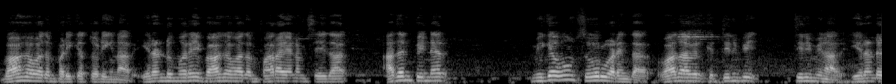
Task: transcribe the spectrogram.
பாகவதம் படிக்க தொடங்கினார். இரண்டு முறை பாகவதம் பாராயணம் செய்தார். அதன் பின்னர் மிகவும் சோர்வடைந்தார். வாதாவிற்கு திரும்பி திரும்பினார். இரண்டு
